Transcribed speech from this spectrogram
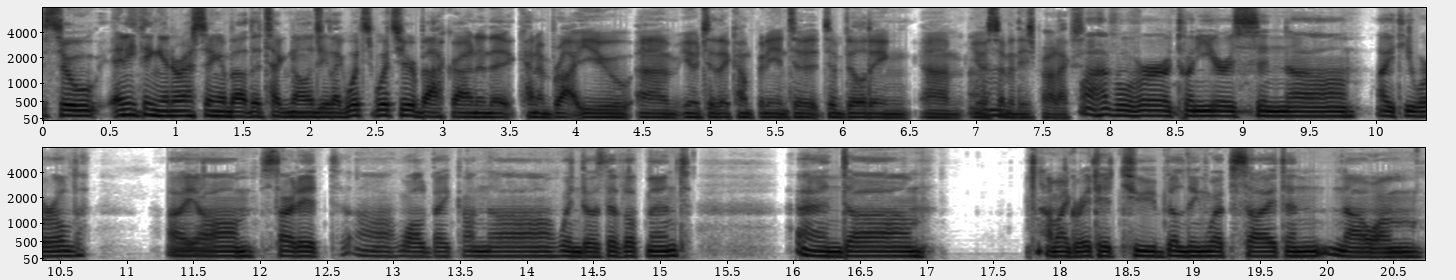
so anything interesting about the technology? Like what's what's your background and that kind of brought you um, you know to the company and to, to building um, you know some of these products? Well, I have over 20 years in uh, IT world. I um, started uh, a while back on uh, Windows development, and um, I migrated to building website, and now I'm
